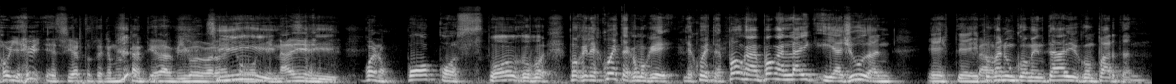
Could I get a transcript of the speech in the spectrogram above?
Oye, es cierto, tenemos cantidad de amigos, ¿verdad? Sí, como que nadie. sí. Bueno, pocos. Poco, po- porque les cuesta, como que les cuesta. Pongan, pongan like y ayudan. Este, y pongan un comentario y compartan.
